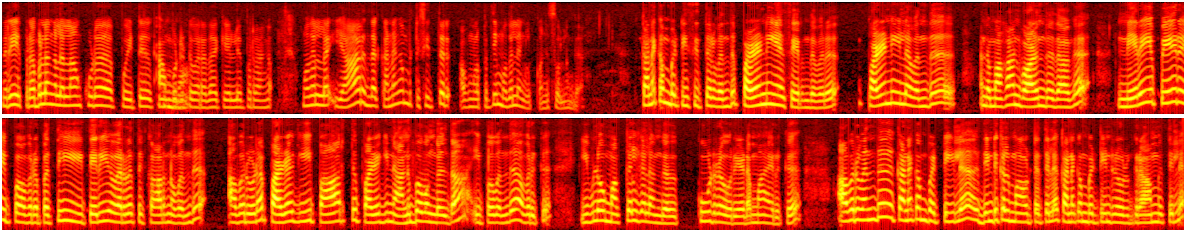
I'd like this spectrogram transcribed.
நிறைய பிரபலங்கள் எல்லாம் கூட போயிட்டு கும்பிட்டுட்டு வரதா கேள்விப்படுறாங்க. முதல்ல யார் இந்த கனகம்பட்டி சித்தர்? அவங்கள பத்தி முதல்ல எங்களுக்கு கொஞ்சம் சொல்லுங்க. கனகம்பட்டி சித்தர் வந்து பழனியை சேர்ந்தவர். பழனியில வந்து அந்த மகான் வாழ்ந்ததாக நிறைய பேர் இப்போ அவரை பற்றி தெரிய வர்றதுக்கு காரணம் வந்து அவரோட பழகி பார்த்து பழகின அனுபவங்கள் தான் இப்போ வந்து அவருக்கு இவ்வளோ மக்கள்கள் அங்கே கூடுற ஒரு இடமா இருக்குது அவர் வந்து கணக்கம்பட்டியில் திண்டுக்கல் மாவட்டத்தில் கனகம்பட்டின்ற ஒரு கிராமத்தில்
